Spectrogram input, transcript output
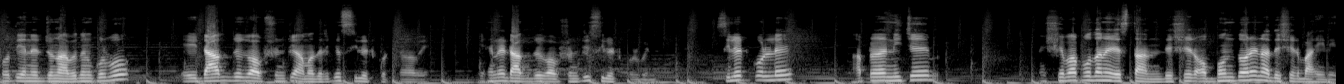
খতিয়ানের জন্য আবেদন করব। এই ডাকযোগে অপশনটি আমাদেরকে সিলেক্ট করতে হবে। এখানে ডাকযোগে অপশনটি সিলেক্ট করবেন। সিলেক্ট করলে আপনারা নিচে সেবা প্রদানের স্থান, দেশের অভ্যন্তরে না দেশের বাহিরে,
